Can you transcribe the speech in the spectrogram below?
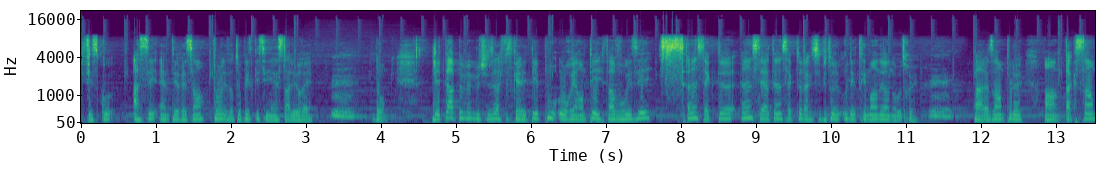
fiscaux assez intéressant pour les entreprises qui s'y installeraient. Mm. Donc, l'État peut même utiliser la fiscalité pour orienter, favoriser un secteur, un certain secteur d'activité au détriment d'un autre. Mm. Par exemple, en taxant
